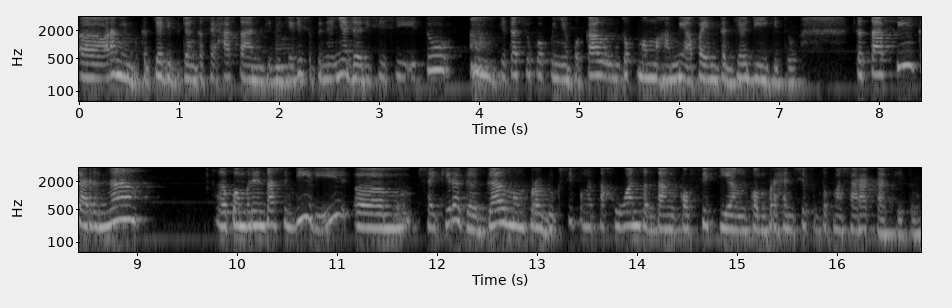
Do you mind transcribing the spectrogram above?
uh, orang yang bekerja di bidang kesehatan gitu. Hmm. Jadi sebenarnya dari sisi itu kita cukup punya bekal untuk memahami apa yang terjadi gitu. Tetapi karena pemerintah sendiri um, saya kira gagal memproduksi pengetahuan tentang COVID yang komprehensif untuk masyarakat gitu.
